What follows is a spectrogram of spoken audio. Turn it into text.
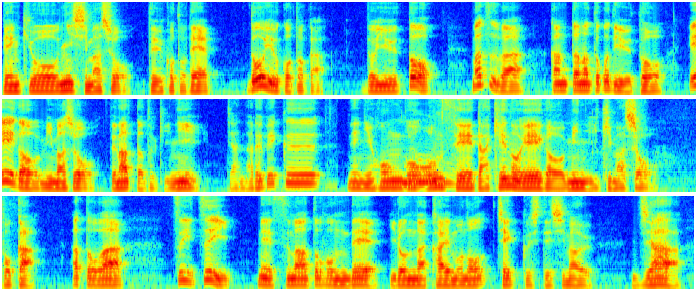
勉強にしましょうということで、どういうことかというと、まずは簡単なとこで言うと、映画を見ましょうってなった時に、じゃあなるべくね、日本語音声だけの映画を見に行きましょうとか、あとは、ついついね、スマートフォンでいろんな買い物をチェックしてしまう。じゃあ、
